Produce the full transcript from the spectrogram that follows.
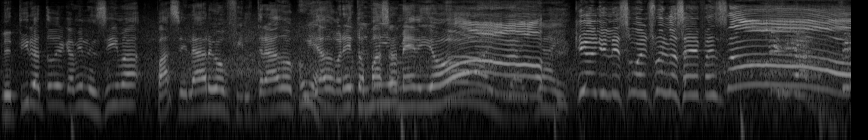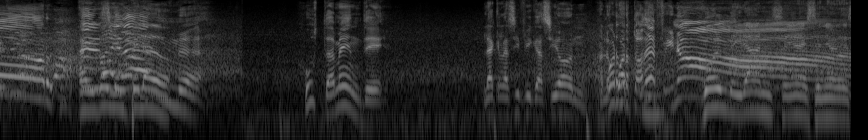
Le tira todo el camión encima, pase largo, filtrado, cuidado con esto, pasa al medio. ¡Oh! ay, ay. ¡Que alguien le suba el sueldo a ese defensor! El gol del pelado. Justamente la clasificación a los Cuarto- cuartos de final. Gol de Irán, señoras y señores.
